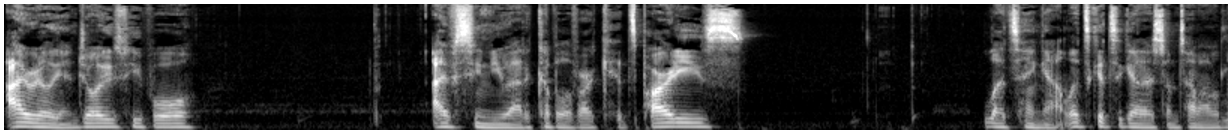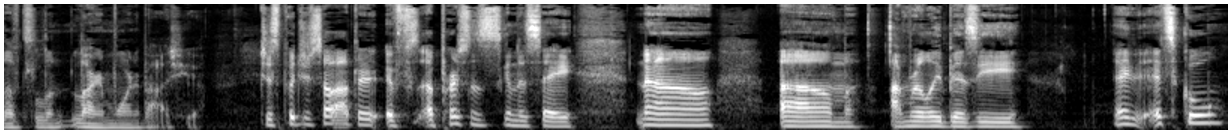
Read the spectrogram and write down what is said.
i really enjoy these people. I've seen you at a couple of our kids parties let's hang out let's get together sometime i would love to l- learn more about you just put yourself out there if a person's going to say no um, i'm really busy it's cool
